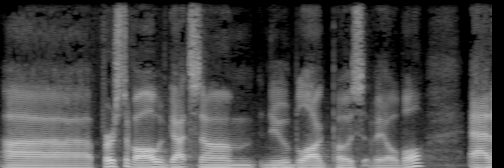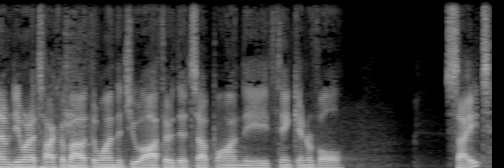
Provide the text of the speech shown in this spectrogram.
Uh, first of all, we've got some new blog posts available. Adam, do you want to talk about the one that you authored that's up on the Think Interval site?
